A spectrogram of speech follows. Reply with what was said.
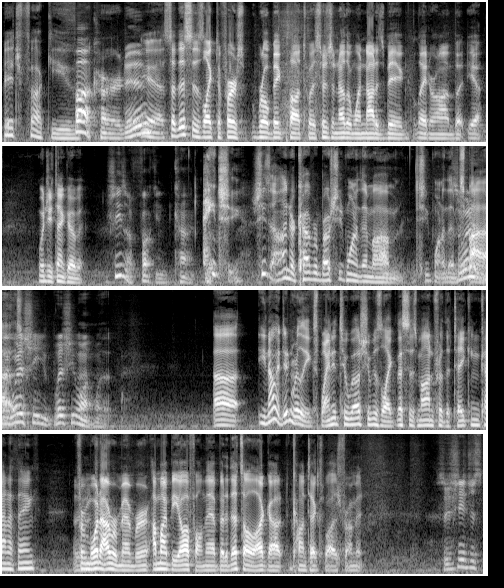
Bitch, fuck you. Fuck her, dude. Yeah, so this is like the first real big plot twist. There's another one not as big later on, but yeah. What'd you think of it? She's a fucking cunt. Ain't she? She's an undercover, bro. She's one of them. Um, she's one of them So what, spies. like, what does she? What does she want with it? Uh, you know, it didn't really explain it too well. She was like, "This is mine for the taking," kind of thing. From what I remember, I might be off on that, but that's all I got context wise from it. So she just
